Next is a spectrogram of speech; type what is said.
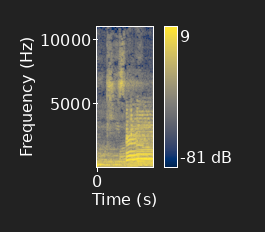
monkey.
